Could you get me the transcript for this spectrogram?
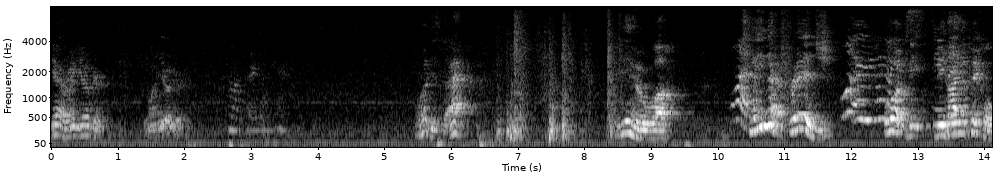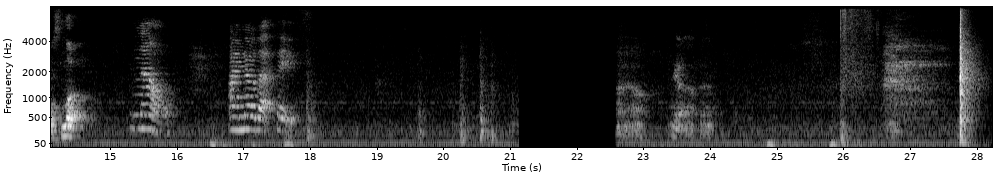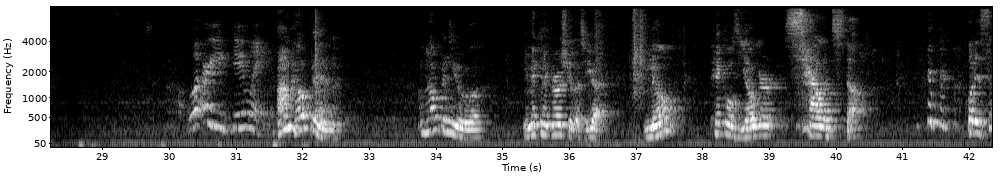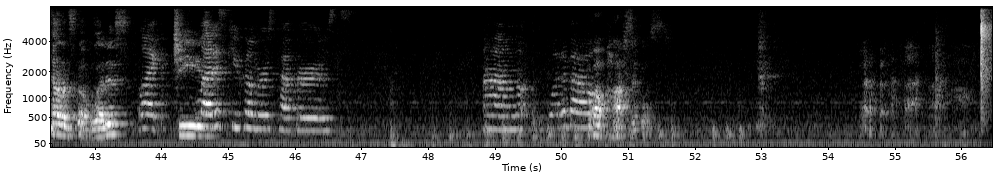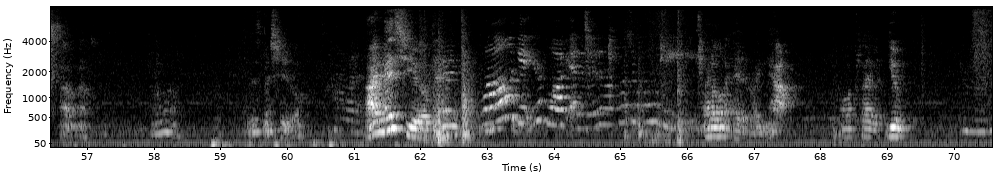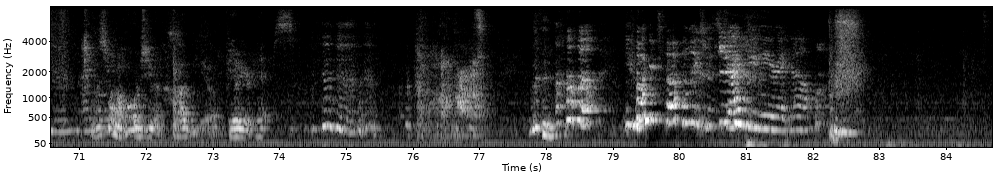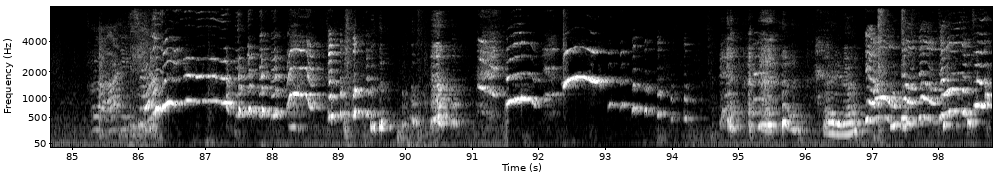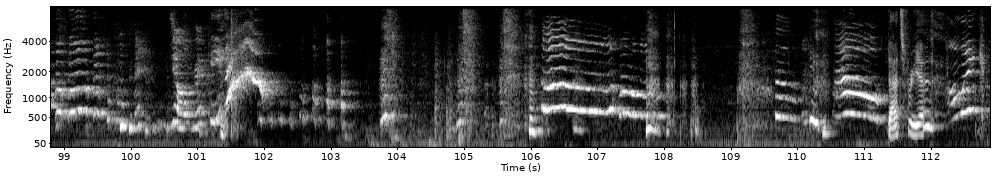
Yeah, right, yogurt. You want yogurt? Oh, right down here. What is that? Ew. uh, What? Clean that fridge. What are you talking Look, be, stupid- behind the pickles. Look. No. I know that face. I know. I got nothing. What are you doing? I'm helping. I'm helping you. You're making a grocery list. You got milk, pickles, yogurt, salad stuff. what is salad stuff? Lettuce, Like cheese. lettuce, cucumbers, peppers. Um, what about? about popsicles? I don't know. I don't know. I just miss you. I miss you, okay? Well, get your vlog edited and let's watch a movie. I don't want to edit right now. I want to play with you. Mm-hmm. I just want to hold you and hug you, feel your hips. you are totally distracting me right now. Ugh, I need to- Hey, you know? Don't, don't, don't, don't, don't! Don't rip these Ow! That's for you. Oh my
